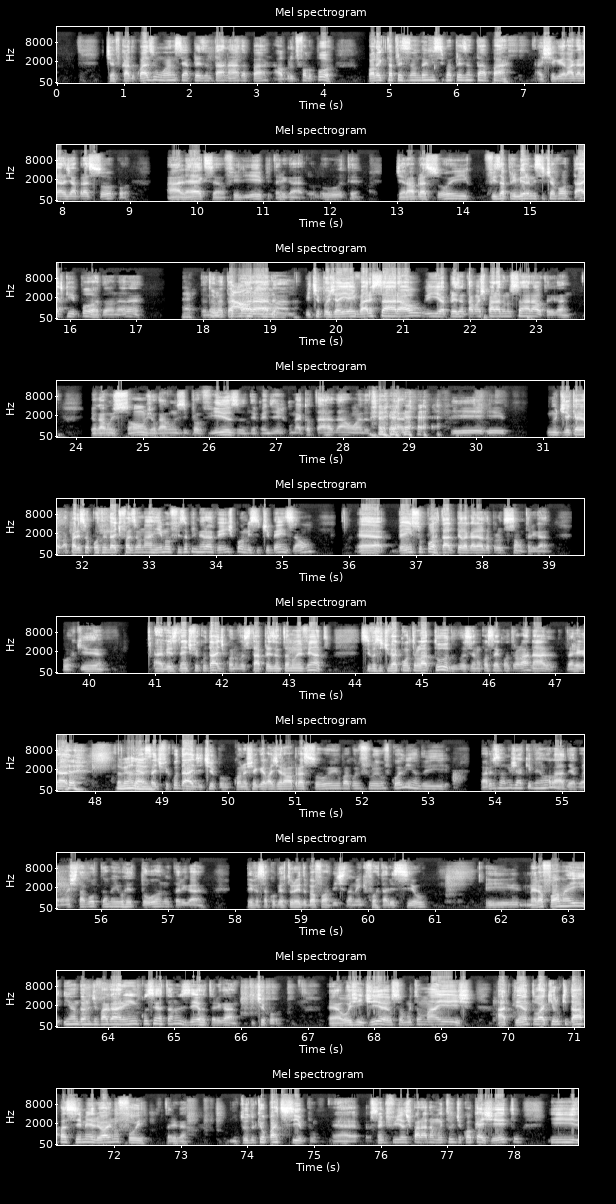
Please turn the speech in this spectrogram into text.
tinha ficado quase um ano sem apresentar nada, pá. Aí o Bruto falou, pô, fala aí que tá precisando do MC pra apresentar, pá. Aí cheguei lá, a galera já abraçou, pô. A Alexia, o Felipe, tá ligado? O Luther. Geral abraçou e fiz a primeira, me senti à vontade, que, pô, dona Ana. Dona Ana tá Quintal, parada. né? E, tipo, eu já ia em vários sarau e apresentava umas paradas no sarau, tá ligado? Jogava uns sons, jogava uns improvisos, dependia de como é que eu tava da onda, tá ligado? e, e no dia que apareceu a oportunidade de fazer o Na Rima, eu fiz a primeira vez, pô, me senti benzão, é, bem suportado pela galera da produção, tá ligado? Porque às vezes tem a dificuldade quando você tá apresentando um evento. Se você tiver que controlar tudo, você não consegue controlar nada, tá ligado? É Tem verdade. essa dificuldade. Tipo, quando eu cheguei lá, geral abraçou e o bagulho fluiu, ficou lindo. E vários anos já que vem rolado. E agora nós tá voltando aí o retorno, tá ligado? Teve essa cobertura aí do Belfort Beach também que fortaleceu. E melhor forma é ir, ir andando devagarinho e consertando os erros, tá ligado? Que, tipo, é, hoje em dia eu sou muito mais atento àquilo que dá pra ser melhor e não foi, tá ligado? Em tudo que eu participo. É, eu sempre fiz as paradas muito de qualquer jeito e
